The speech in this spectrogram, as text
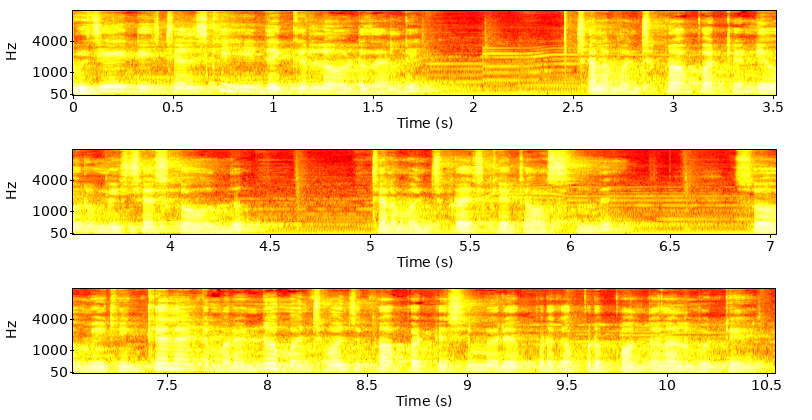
విజయ్ డిజిటల్స్కి దగ్గరలో ఉంటుందండి. చాలా మంచి ప్రాపర్టీ అండి. ఎవరు మిస్ చేసుకోవద్దు. చాలా మంచి ప్రైస్కి అయితే వస్తుంది. సో మీకు ఇంకా ఇలాంటి మరెన్నో మంచి మంచి ప్రాపర్టీస్ మీరు ఎప్పటికప్పుడు పొందాలనుకుంటే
